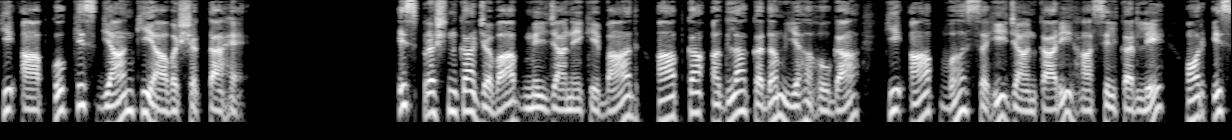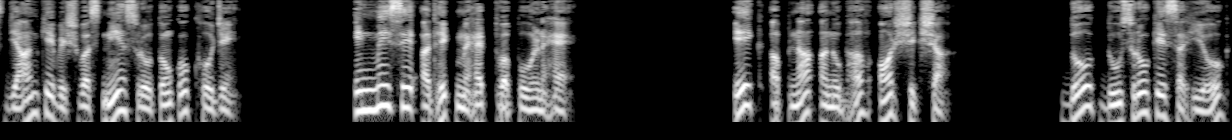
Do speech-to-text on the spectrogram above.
कि आपको किस ज्ञान की आवश्यकता है। इस प्रश्न का जवाब मिल जाने के बाद आपका अगला कदम यह होगा कि आप वह सही जानकारी हासिल कर ले और इस ज्ञान के विश्वसनीय स्रोतों को खोजें। इनमें से अधिक महत्वपूर्ण है। एक, अपना अनुभव और शिक्षा। दो, दूसरों के सहयोग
